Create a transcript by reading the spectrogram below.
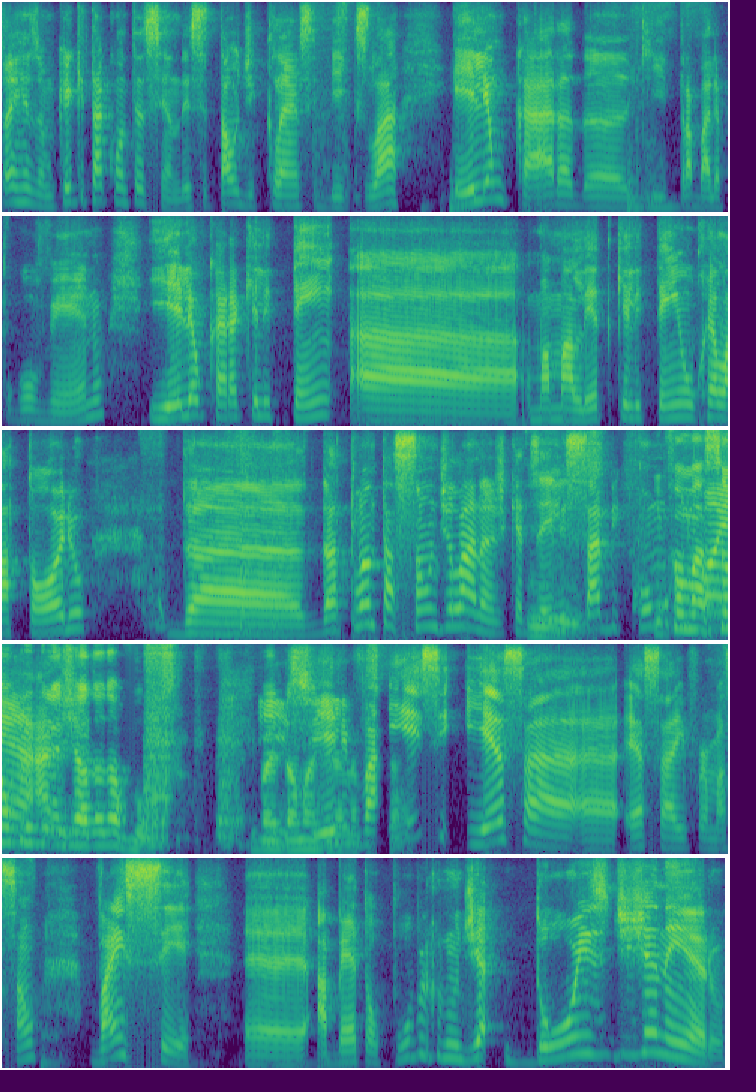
Só em resumo, o que que tá acontecendo? Esse tal de Clarence Bix lá, ele é um cara da, que trabalha pro governo e ele é o cara que ele tem a, uma maleta que ele tem o relatório da, da plantação de laranja. Quer dizer, ele Isso. sabe como. Informação vai a- privilegiada da bolsa. Vai dar Isso, uma e, ele vai, e, esse, e essa, essa informação vai ser é, aberta ao público no dia 2 de janeiro.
